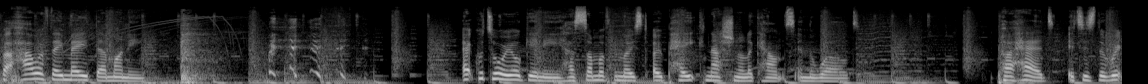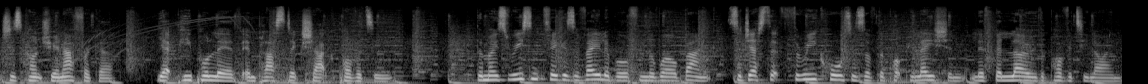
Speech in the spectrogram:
But how have they made their money? Equatorial Guinea has some of the most opaque national accounts in the world. Per head, it is the richest country in Africa, yet people live in plastic shack poverty. The most recent figures available from the World Bank suggest that three quarters of the population live below the poverty line.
